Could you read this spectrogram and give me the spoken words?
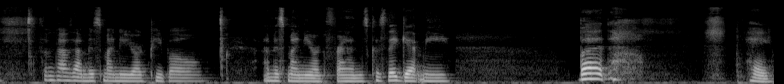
sometimes I miss my New York people. I miss my New York friends because they get me. But hey,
